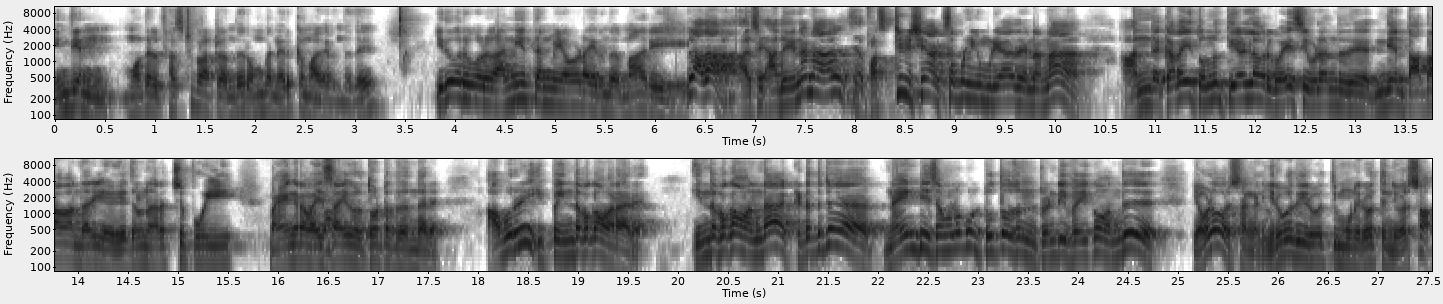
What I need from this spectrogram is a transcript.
இந்தியன் முதல் ஃபர்ஸ்ட் பார்ட் வந்து ரொம்ப நெருக்கமாக இருந்தது. இது ஒரு ஒரு அந்நியத்தன்மையோட இருந்த மாதிரி. இல்ல அதான். அது என்னன்னா ஃபர்ஸ்ட் விஷயம் அக்செப்ட் பண்ணிக்க முடியாது என்னன்னா அந்த கதை தொண்ணூத்தி ஏழுல அவருக்கு வயசு இருந்தது இந்தியன் தாத்தாவா இருந்தாரு இதுல நரைச்சு போய் பயங்கர வயசாகி ஒரு தோட்டத்துல இருந்தாரு. அவரு இப்ப இந்த பக்கம் வராரு. இந்த பக்கம் வந்தா கிட்டத்தட்ட நைன்டி செவனுக்கும் டூ தௌசண்ட் டுவெண்ட்டி ஃபைவ்க்கும் வந்து எவ்வளோ வருஷங்கள்? இருபது இருபத்தி மூணு இருபத்தஞ்சு வருஷம்.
